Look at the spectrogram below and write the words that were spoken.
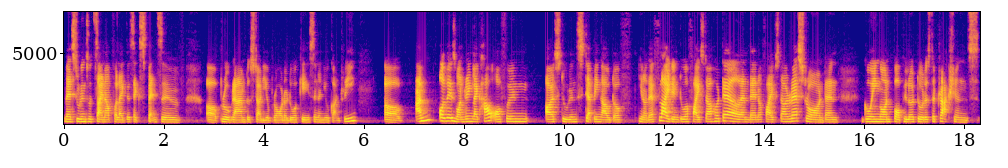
where students would sign up for like this expensive uh, program to study abroad or do a case in a new country. Uh, I'm always wondering like how often are students stepping out of you know their flight into a five star hotel and then a five star restaurant and going on popular tourist attractions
